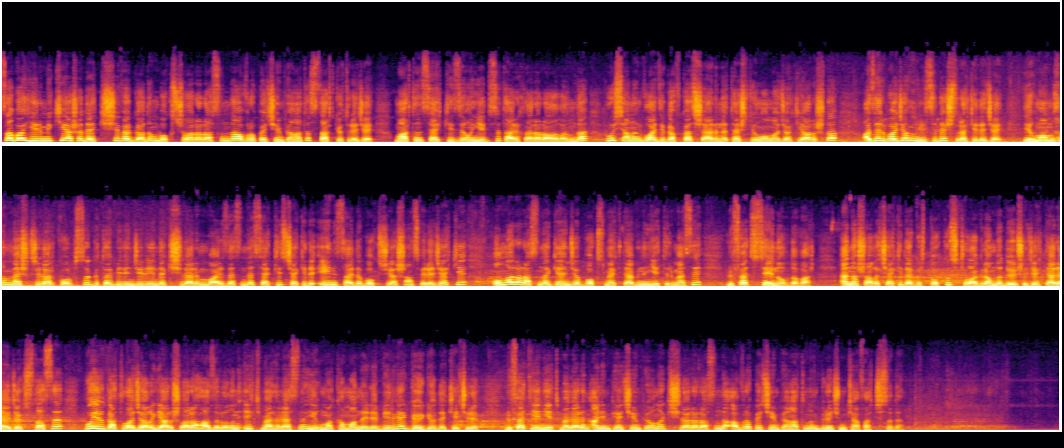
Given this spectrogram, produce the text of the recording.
Sabah 22 yaşadək kişi və qadın boksçular arasında Avropa çempionatı start götürəcək. Martın 8-i 17-si tarixləri aralığında Rusiyanın Vladikavkaz şəhərində təşkil olunacaq yarışda Azərbaycan millisi də iştirak edəcək. Yığmamızın məşqçilər korpusu qıta birinciliyində kişilərin mübarizəsində 8 çəkidə eyni sayda boksçuya şans verəcək ki, onlar arasında Gəncə boks məktəbinin yetirməsi Rüfət Hüseynov da var. Ən aşağı çəkidə 49 kiloqramda döyüşəcək Dərəcək ustası bu il qatılacağı yarışlara hazırlığın ilk mərhələsini yığma komanda ilə birgə Göygöldə keçirib. Rüfət yeniyetmələrin olimpiya çempionu kişilər arasında Avropa çempionatının bürünc mükafatçısıdır.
